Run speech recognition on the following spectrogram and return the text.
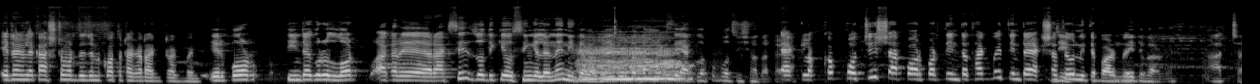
এটা নিলে কাস্টমারদের জন্য কত টাকা রাখ- রাখবেন? এরপর তিনটা গরু লট আকারে রাখছি যদি কেউ সিঙ্গেল এনে নিতে পারবে। এই গরুটার দাম রাখছি এক লক্ষ পঁচিশ হাজার টাকা। এক লক্ষ পঁচিশ আর পরপর তিনটা থাকবে তিনটা একসাথেও নিতে পারবে। নিতে পারবে। আচ্ছা।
